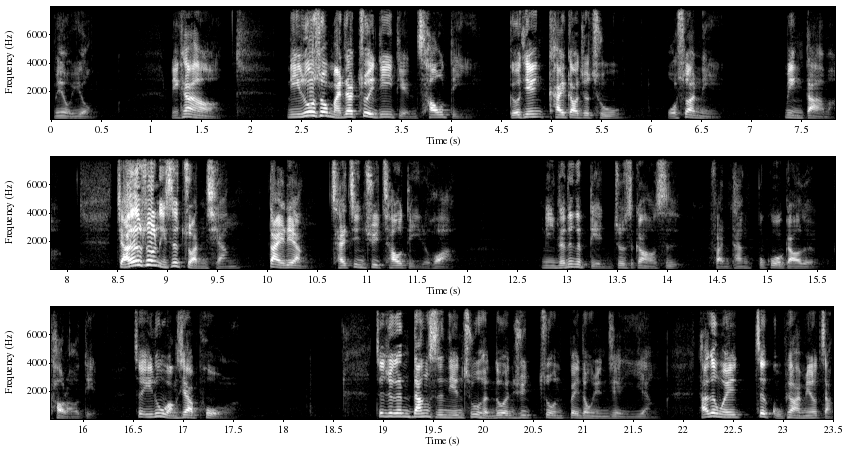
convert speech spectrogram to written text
没有用。你看啊。你如果说买在最低点抄底，隔天开高就出，我算你命大嘛？假如说你是转强带量才进去抄底的话，你的那个点就是刚好是反弹不过高的套牢点，这一路往下破，这就跟当时年初很多人去做被动元件一样，他认为这股票还没有涨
